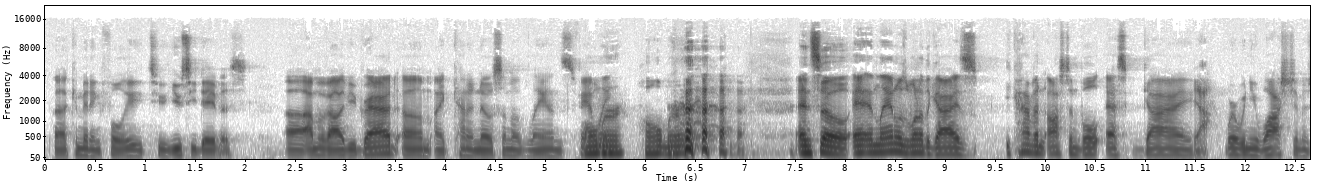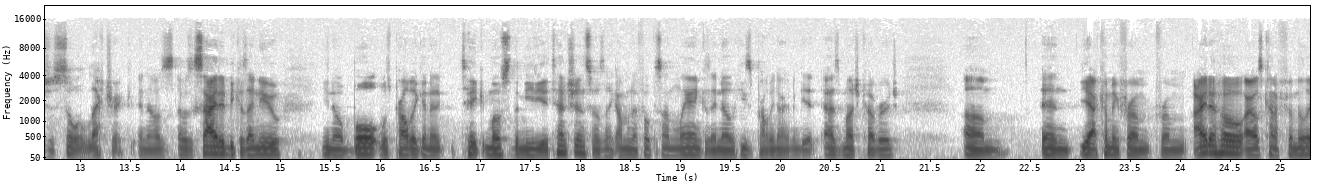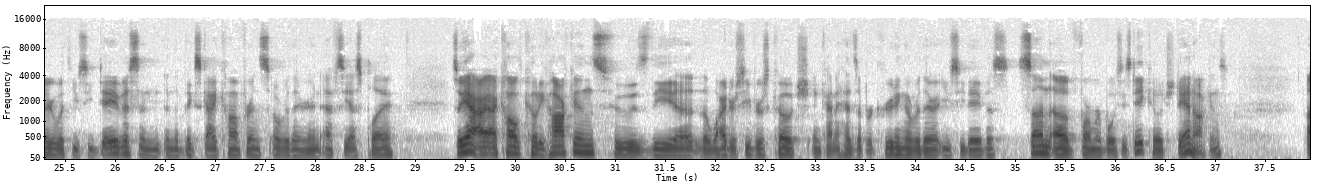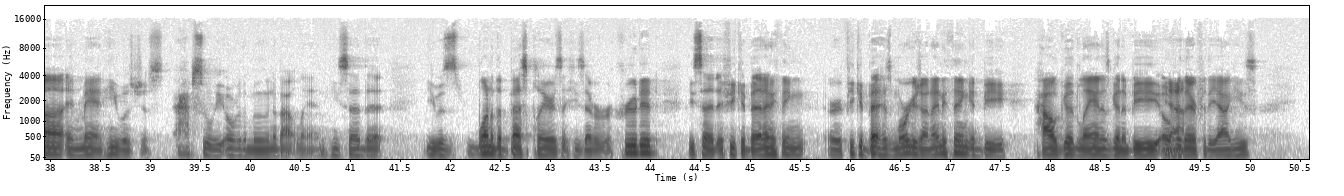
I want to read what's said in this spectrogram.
uh, committing fully to UC Davis. Uh, I'm a Vallivue grad. Um, I kind of know some of Lan's family. Homer. and so, and, and Lan was one of the guys. He kind of an Austin Bolt esque guy. Yeah. Where when you watched him, it was just so electric, and I was I was excited because I knew, you know, Bolt was probably going to take most of the media attention. So I was like, I'm going to focus on Lan because I know he's probably not going to get as much coverage. Um, and yeah, coming from from Idaho, I was kind of familiar with UC Davis and, and the Big Sky Conference over there in FCS play. So yeah, I, I called Cody Hawkins, who is the uh, the wide receivers coach and kind of heads up recruiting over there at UC Davis, son of former Boise State coach Dan Hawkins. Uh, and man, he was just absolutely over the moon about Lan. He said that he was one of the best players that he's ever recruited. He said if he could bet anything, or if he could bet his mortgage on anything, it'd be how good Lan is going to be over Yeah. there for the Aggies.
